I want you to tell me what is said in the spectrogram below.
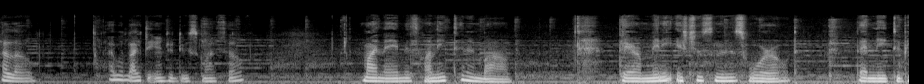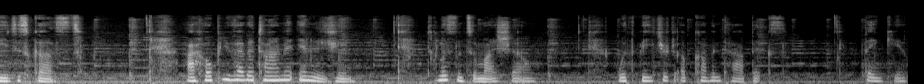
Hello, I would like to introduce myself. My name is Honey Tenenbaum. There are many issues in this world that need to be discussed. I hope you have the time and energy to listen to my show with featured upcoming topics. Thank you.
